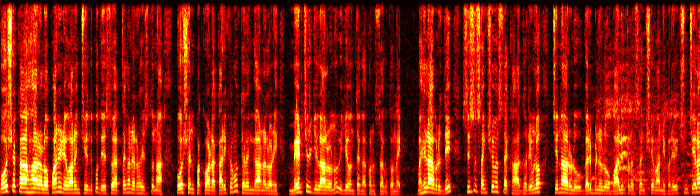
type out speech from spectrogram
పోషకాహార లోపాన్ని నివారించేందుకు దేశవ్యాప్తంగా నిర్వహిస్తున్న పోషణ్ పక్వాడా కార్యక్రమం తెలంగాణలోని మేడ్చల్ జిల్లాలోనూ విజయవంతంగా కొనసాగుతున్నాయి మహిళాభివృద్ధి శిశు సంక్షేమ శాఖ ఆధ్వర్యంలో చిన్నారులు గర్భిణులు బాలింతల సంక్షేమాన్ని పర్యవేక్షించేలా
